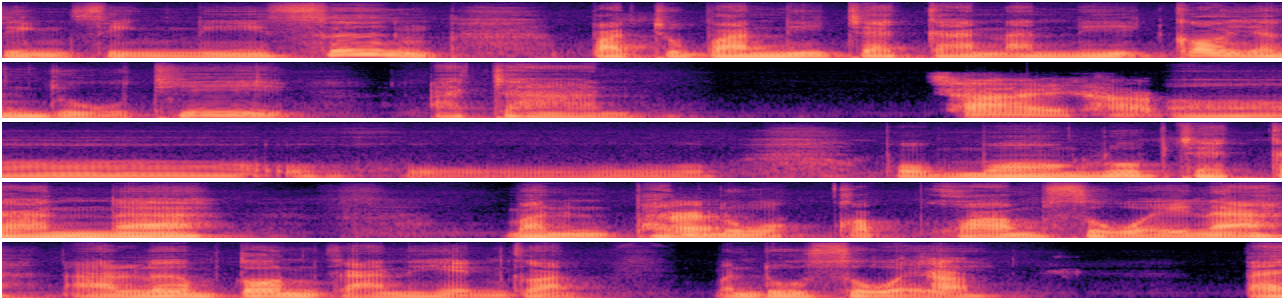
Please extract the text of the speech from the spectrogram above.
สิ่งสิ่งนี้ ซึ่งปัจจุบันนี้แจกันอันนี้ก็ยังอยู่ที่อาจารย์ ใช่ครับอ๋อโอ้โห ผมมองรูปแจกันนะ มันผนวกกับความสวยนะ อ่าเริ่มต้นการเห็นก่อน มันดูสวยครับแต่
